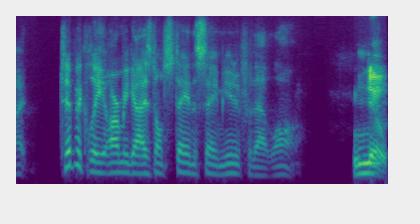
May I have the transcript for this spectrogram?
uh, typically Army guys don't stay in the same unit for that long. No,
